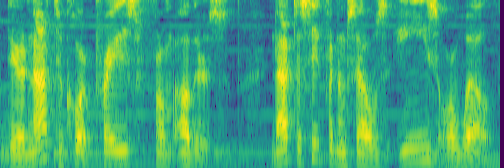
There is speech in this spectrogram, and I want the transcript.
They are not to court praise from others, not to seek for themselves ease or wealth,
